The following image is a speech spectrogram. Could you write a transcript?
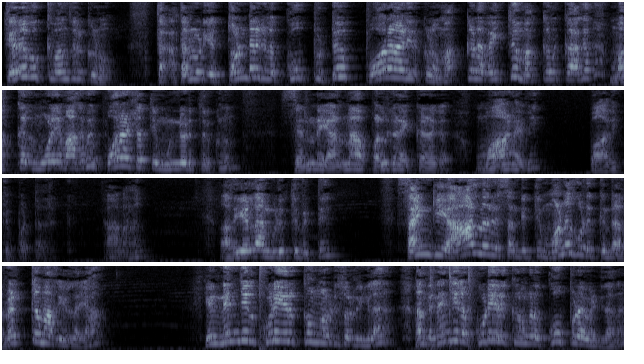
தெருவுக்கு வந்திருக்கணும். த- தன்னுடைய தொண்டர்களை கூப்பிட்டு போராடி இருக்கணும். மக்களை வைத்து மக்களுக்காக மக்கள் மூலியமாகவே போராட்டத்தை முன்னெடுத்திருக்கணும். சென்னை அண்ணா பல்கலைக்கழக மாணவி பாதிக்கப்பட்டதற்கு. ஆனால் அதையெல்லாம் விடுத்துவிட்டு சங்கி ஆளுநரை சந்தித்து மனு கொடுக்கின்றார். வெட்கமாக இல்லையா? என் நெஞ்சில் குடியிருக்கும் அப்படின்னு சொல்றீங்களா? அந்த நெஞ்சில குடியிருக்கிறவங்களை கூப்பிட வேண்டியதானே?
